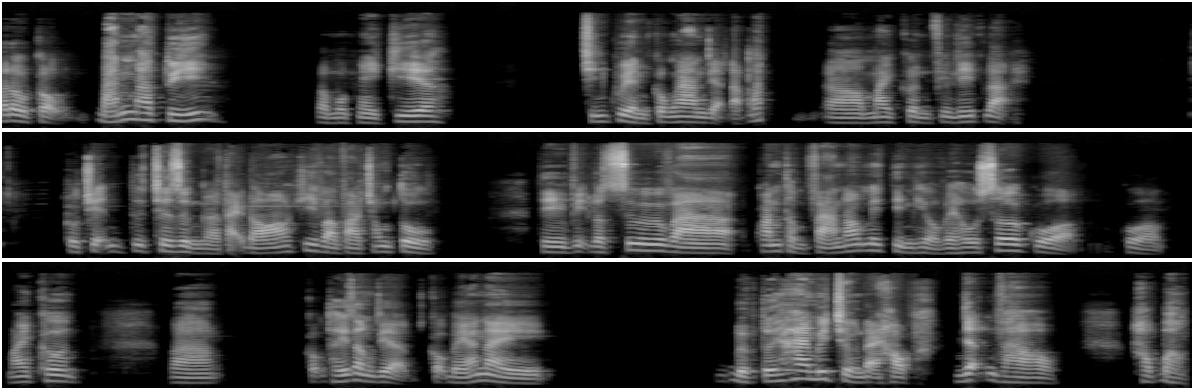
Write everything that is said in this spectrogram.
Bắt đầu cậu bán ma túy và một ngày kia chính quyền công an đã bắt uh, Michael Philip lại. Câu chuyện chưa dừng ở tại đó khi vào vào trong tù. Thì vị luật sư và quan thẩm phán đó mới tìm hiểu về hồ sơ của của Michael. Và cậu thấy rằng gì ạ? Cậu bé này được tới 20 trường đại học nhận vào học bổng.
